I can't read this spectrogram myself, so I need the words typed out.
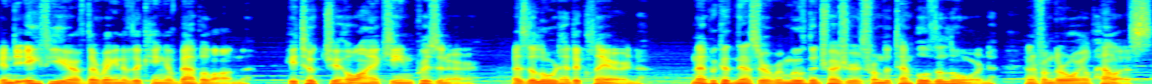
In the eighth year of the reign of the king of Babylon, he took Jehoiachin prisoner, as the Lord had declared. Nebuchadnezzar removed the treasures from the temple of the Lord and from the royal palace,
